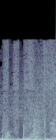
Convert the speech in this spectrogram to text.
Roll on something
